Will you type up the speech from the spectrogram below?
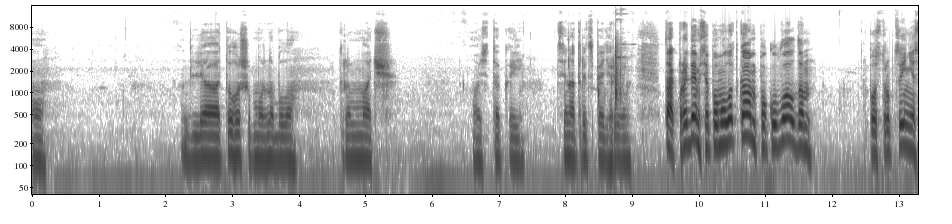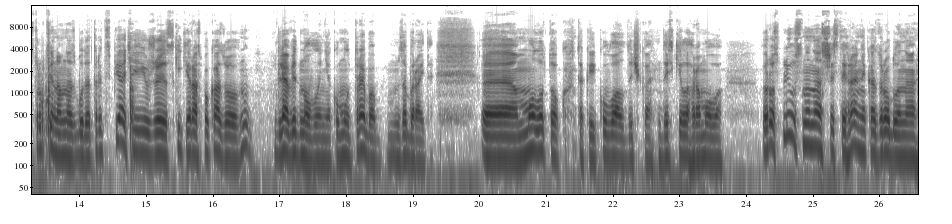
О. Для того, щоб можна було тримач. Ось такий. Ціна 35 гривень. Так, пройдемося по молоткам, по кувалдам, по струбцині. Струбцина в нас буде 35, я її вже скільки раз показував. Ну, для відновлення, кому треба, забирайте. Е, молоток, такий кувалдочка, десь кілограмова. Розплюснена, з шестигранника зроблена.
